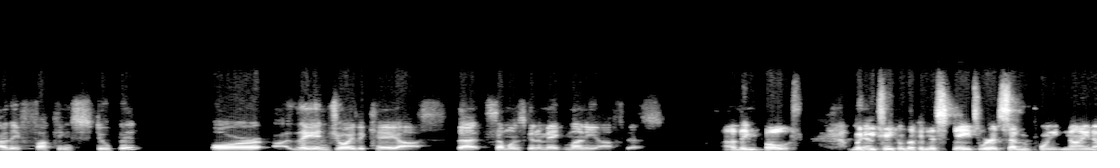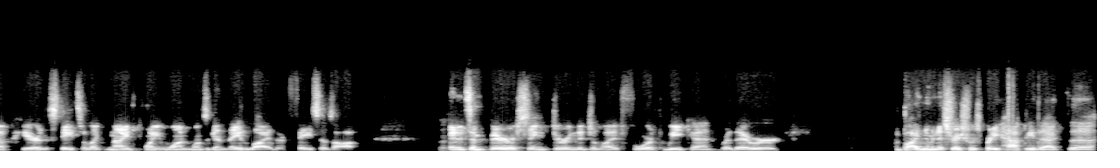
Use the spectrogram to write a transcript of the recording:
are they fucking stupid, or they enjoy the chaos that someone's going to make money off this. I think both. But yeah. you take a look in the states, we're at 7.9 up here. The states are like 9.1. Once again, they lie their faces off. Mm-hmm. And it's embarrassing during the July 4th weekend where there were the Biden administration was pretty happy that the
